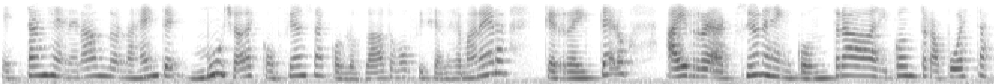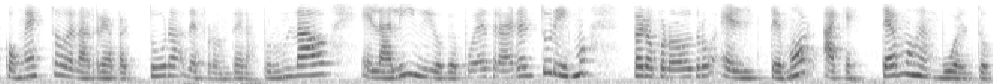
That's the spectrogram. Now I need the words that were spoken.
están generando en la gente mucha desconfianza con los datos oficiales. De manera que, reitero, hay reacciones encontradas y contrapuestas con esto de la reapertura de fronteras. Por un lado, el alivio que puede traer el turismo, pero por otro, el temor a que estemos envueltos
